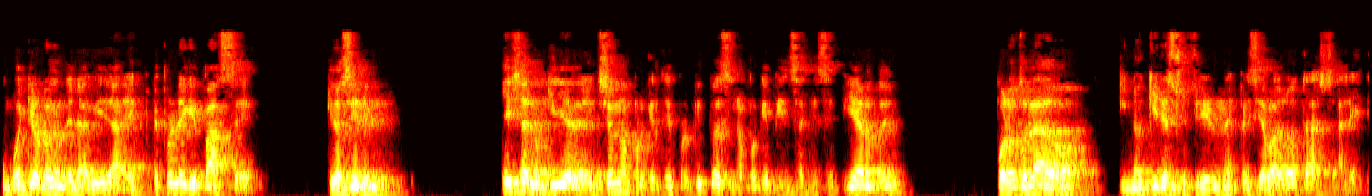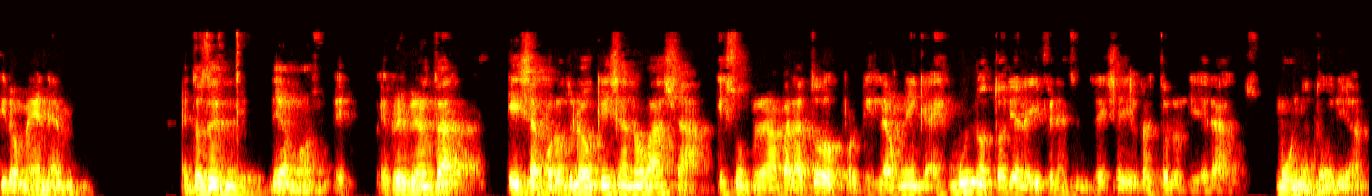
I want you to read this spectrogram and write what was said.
en cualquier orden de la vida, es, probable que pase. Quiero decir, ella no quiere la elección no porque esté por sino porque piensa que se pierde. Por otro lado, y no quiere sufrir una especie de balotaje al estilo Menem. Entonces, digamos, el primero está, ella, por otro lado, que ella no vaya, es un problema para todos, porque es la única, es muy notoria la diferencia entre ella y el resto de los liderados, muy notoria,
